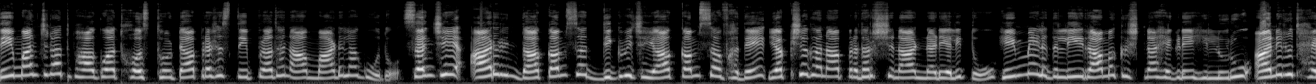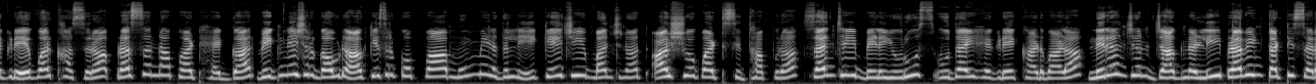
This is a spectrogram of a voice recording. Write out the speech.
ದಿ ಮಂಜುನಾಥ್ ಭಾಗವತ್ ಹೊಸ್ತೋಟ ಪ್ರಶಸ್ತಿ ಪ್ರದಾನ ಮಾಡಲಾಗುವುದು. ಸಂಜೆ ಆರರಿಂದ ಕಂಸ ದಿಗ್ವಿಜಯ, ಕಂಸ ವಧೆ ಯಕ್ಷಗಾನ ಪ್ರದರ್ಶನ ನಡೆಯಲಿದ್ದು, ಹಿಮ್ಮೇಳದಲ್ಲಿ ರಾಮಕೃಷ್ಣ ಹೆಗಡೆ ಹಿಲ್ಲೂರು, ಅನಿರುದ್ಧ ಹೆಗಡೆ ವರ್ಖಾಸರ ಪ್ರಸನ್ನ ಭಟ್ ಹೆಗ್ಗಾರ್, ವಿಘ್ನೇಶ್ವರ ಗೌಡ ಕೆಸರಕೊಪ್ಪ ಮುಮ್ಮೇಳದಲ್ಲಿ ಕೆಜಿ ಮಂಜುನಾಥ್, ಅಶೋಕ್ ಭಟ್ ಸಿದ್ದಾಪುರ ಸಂಜಯ್ ಬೆಳೆಯೂರು, ಉದಯ್ ಹೆಗಡೆ ಕಾಡವಾಳ, ನಿರಂಜನ್ ಜಾಗ್ನಳ್ಳಿ, ಪ್ರವೀಣ್ ತಟ್ಟಿಸರ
